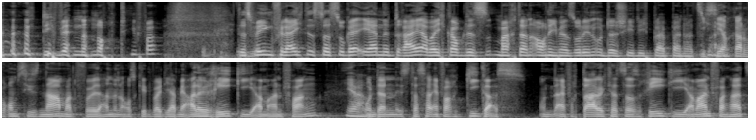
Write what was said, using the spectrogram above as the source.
Die werden dann noch tiefer. Deswegen, vielleicht ist das sogar eher eine 3, aber ich glaube, das macht dann auch nicht mehr so den Unterschied. Ich bleibe bei einer 2. Ich sehe auch gerade, warum es diesen Namen hat, weil der anderen ausgeht, weil die haben ja alle Regi am Anfang. Ja. Und dann ist das halt einfach Gigas. Und einfach dadurch, dass das Regi am Anfang hat,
